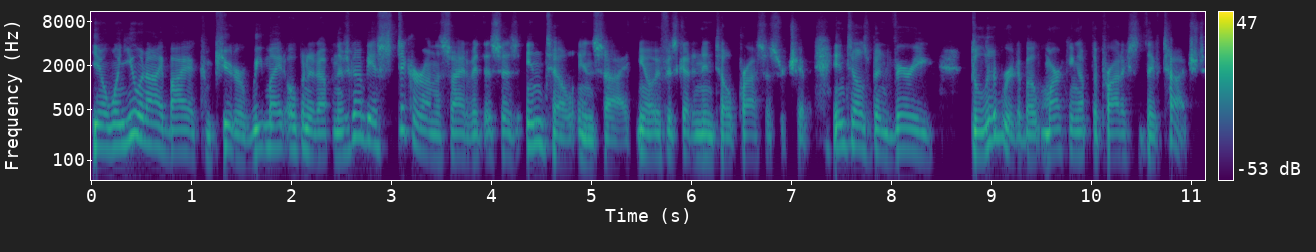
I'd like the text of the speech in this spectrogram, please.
You know, when you and I buy a computer, we might open it up and there's going to be a sticker on the side of it that says Intel inside, you know, if it's got an Intel processor chip. Intel's been very deliberate about marking up the products that they've touched.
